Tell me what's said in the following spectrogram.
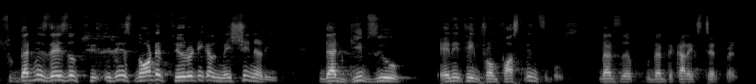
so, that means there is a, it is not a theoretical machinery that gives you anything from first principles that is the that the correct statement.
